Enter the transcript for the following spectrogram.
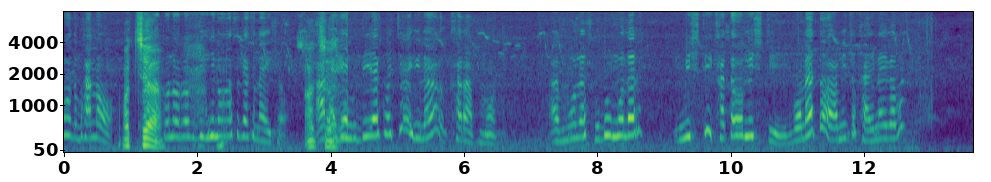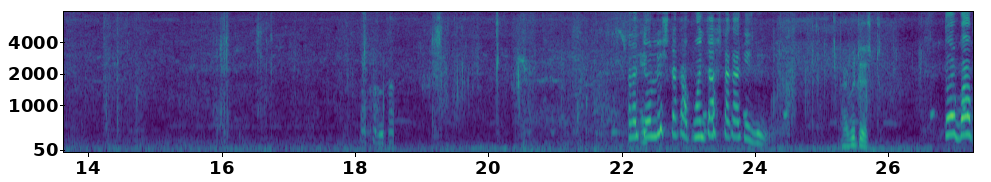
মদ ভালো। আচ্ছা। কোনো রোগ বিঘ্ন আসবে নাই আর আচ্ছা। গুড় দিয়ে করছে এগুলো খারাপ মদ। আর মলে শুধু মলের মিষ্টি খাতেও মিষ্টি। বলে তো আমি তো খাই নাই বাবা। চল্লিশ টাকা পঞ্চাশ টাকা কেজি। হেভি টেস্ট তোর বাপ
